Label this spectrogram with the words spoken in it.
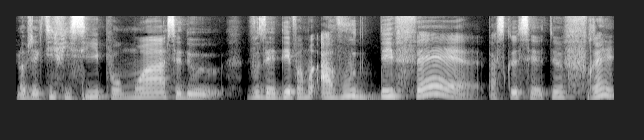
L'objectif ici, pour moi, c'est de vous aider vraiment à vous défaire, parce que c'est un frein.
